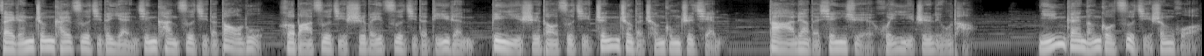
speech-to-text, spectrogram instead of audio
在人睁开自己的眼睛看自己的道路和把自己视为自己的敌人，并意识到自己真正的成功之前，大量的鲜血会一直流淌。你应该能够自己生活，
